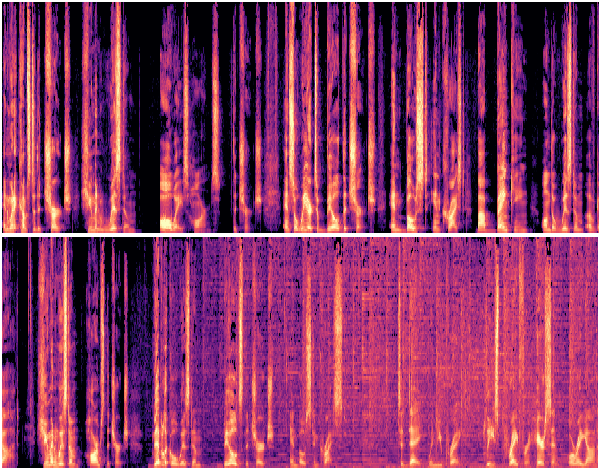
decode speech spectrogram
And when it comes to the church, human wisdom always harms the church. And so we are to build the church and boast in Christ by banking on the wisdom of God. Human wisdom harms the church. Biblical wisdom builds the church and boasts in Christ. Today, when you pray, please pray for Harrison Orellana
